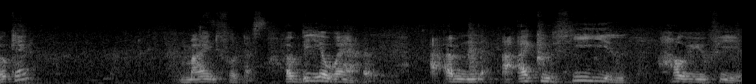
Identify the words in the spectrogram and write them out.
Okay? Mindfulness. Uh, be aware. Um, I can feel how you feel.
